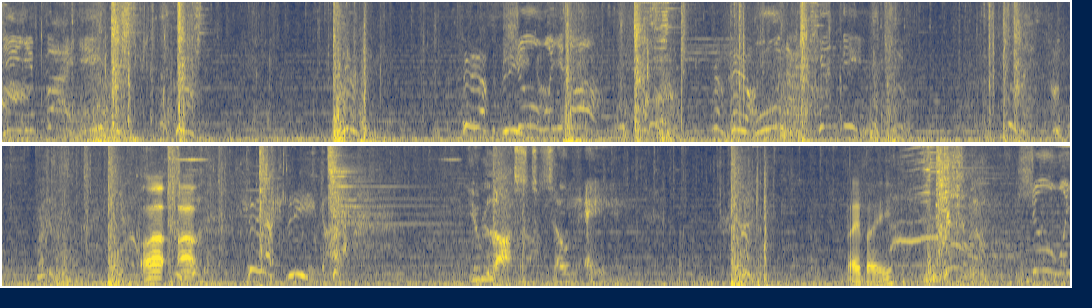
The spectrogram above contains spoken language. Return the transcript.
你已败你收我一刀无乃天地啊啊立 youlostzonea 我一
